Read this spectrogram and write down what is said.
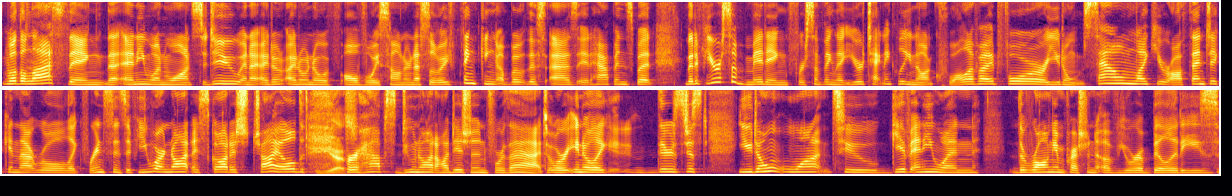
Well, the last thing that anyone wants to do, and I, I, don't, I don't know if all voice talent are necessarily thinking about this as it happens, but but if you're submitting for something that you're technically not qualified for, or you don't sound like you're authentic in that role, like for instance, if you are not a Scottish child, Yes. perhaps do not audition for that, or you know, like there's just you don't want to give anyone the wrong impression of your abilities,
